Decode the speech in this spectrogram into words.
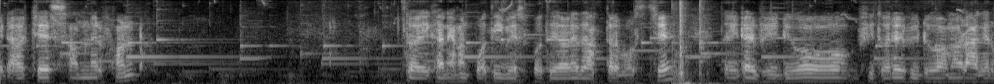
এটা হচ্ছে সামনের ফ্রন্ট তো এখানে এখন প্রতি বৃহস্পতিবারে ডাক্তার বসছে। তো এটার ভিডিও ভিতরের ভিডিও আমার আগের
